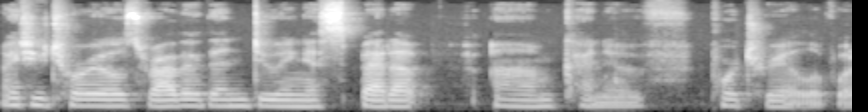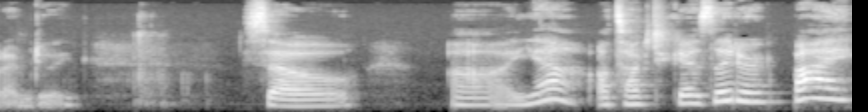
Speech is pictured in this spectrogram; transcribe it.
my tutorials rather than doing a sped up um, kind of portrayal of what I'm doing. So, uh, yeah, I'll talk to you guys later. Bye!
